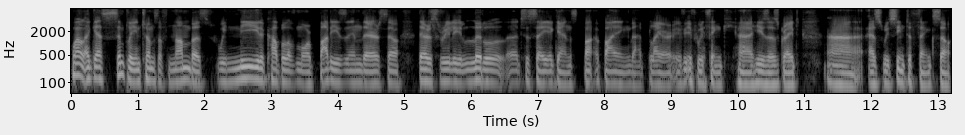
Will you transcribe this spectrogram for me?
Well, I guess simply in terms of numbers, we need a couple of more buddies in there. So there's really little uh, to say against bu- buying that player if, if we think uh, he's as great uh, as we seem to think. So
